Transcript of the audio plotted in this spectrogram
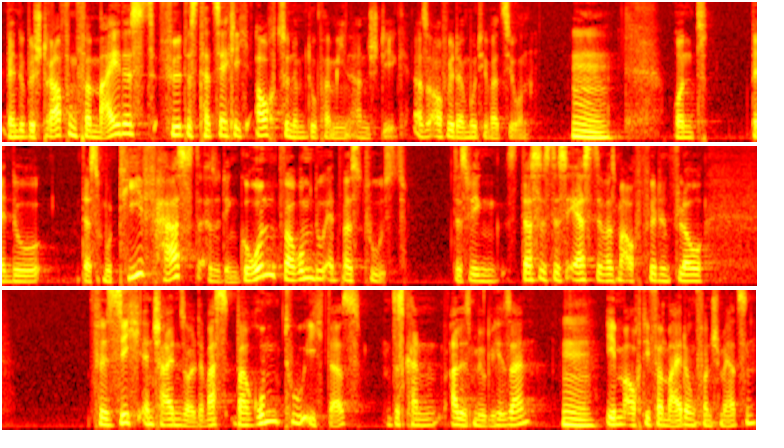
wenn du Bestrafung vermeidest, führt es tatsächlich auch zu einem Dopaminanstieg. Also auch wieder Motivation. Mhm. Und wenn du das Motiv hast, also den Grund, warum du etwas tust, deswegen, das ist das Erste, was man auch für den Flow für sich entscheiden sollte. Was, warum tue ich das? Und das kann alles Mögliche sein. Mhm. Eben auch die Vermeidung von Schmerzen.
